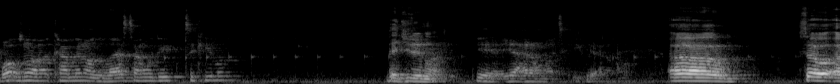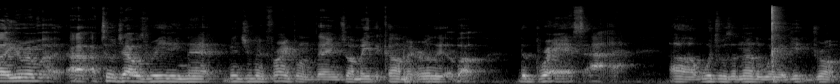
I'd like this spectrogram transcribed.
what was my comment on the last time we did tequila? That you didn't like it. Yeah, yeah, I don't like tequila. Yeah. Um, so uh, you remember I, I told you I was reading that Benjamin Franklin thing, so I made the comment earlier about the brass eye, uh, which was another way of getting drunk.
